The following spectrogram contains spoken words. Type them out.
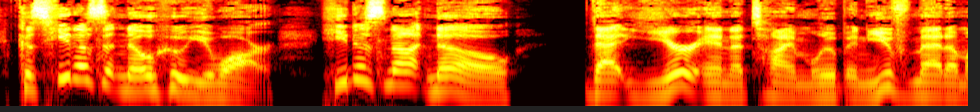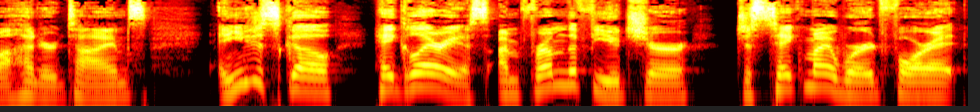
because he doesn't know who you are. He does not know that you're in a time loop and you've met him a hundred times and you just go, Hey, Galerius, I'm from the future. Just take my word for it.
